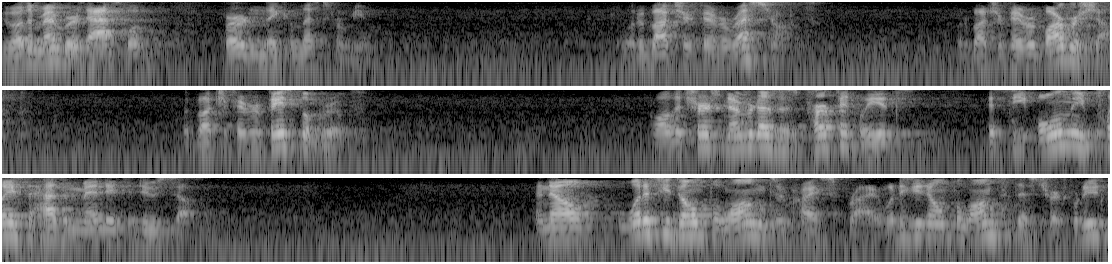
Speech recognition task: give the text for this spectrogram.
do other members ask what burden they can lift from you? What about your favorite restaurant? What about your favorite barbershop? What about your favorite Facebook group? While the church never does this perfectly, it's, it's the only place that has a mandate to do so. And now, what if you don't belong to Christ's bride? What if you don't belong to this church? What if you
